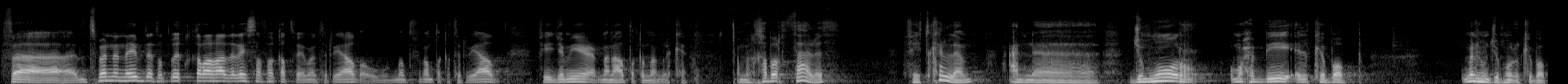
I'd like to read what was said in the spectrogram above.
فنتمنى إنه يبدأ تطبيق القرار هذا ليس فقط في أمانة الرياض أو في منطقة الرياض في جميع مناطق المملكة. أما الخبر الثالث فيتكلم عن جمهور محبي الكبوب. من هم جمهور الكبوب؟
